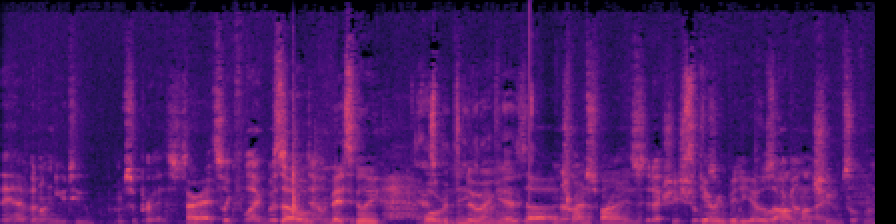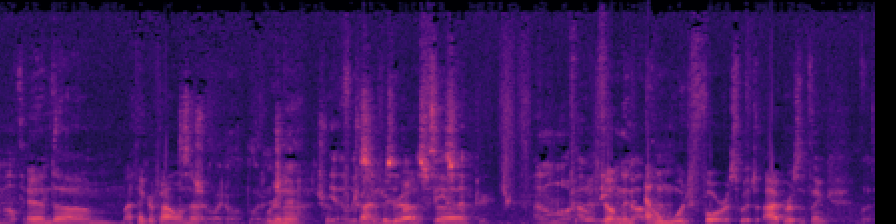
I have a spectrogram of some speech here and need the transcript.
They have it on YouTube. I'm surprised. All right. It's like flag bus So down. basically, it's what we've been been doing is uh, No, trying to find. It actually shows scary videos pull out and shoot himself in the mouth. and um, I think I found one that like, all the blood and we're gonna tr- yeah, try and figure out. his face Uh, after. I don't know how. it filmed in got that, Elmwood Forest, which I personally think but-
